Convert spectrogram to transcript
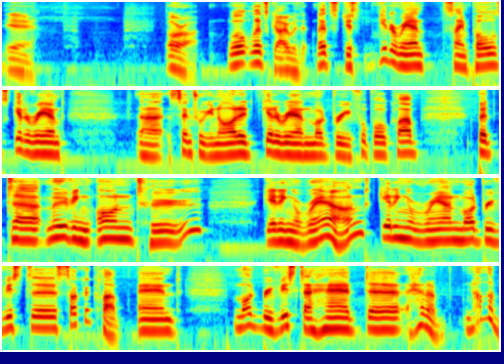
Yeah. All right. Well, let's go with it. Let's just get around St Paul's, get around uh, Central United, get around Modbury Football Club, but uh, moving on to getting around, getting around Modbury Vista Soccer Club, and Modbury Vista had uh, had a, another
